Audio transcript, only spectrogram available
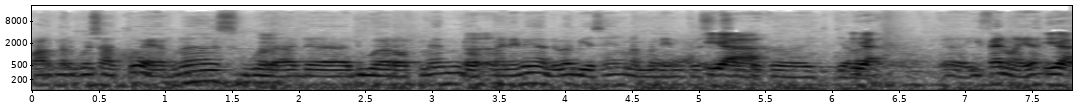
partner gue satu Ernest gue ada dua roadman roadman ini adalah biasanya yang nemenin ke Iya. ke jalan Iya. eh, event lah ya. Iya.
